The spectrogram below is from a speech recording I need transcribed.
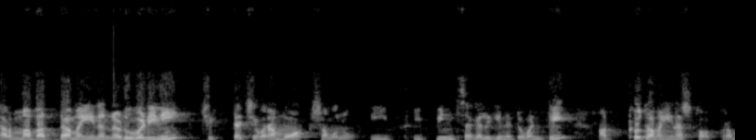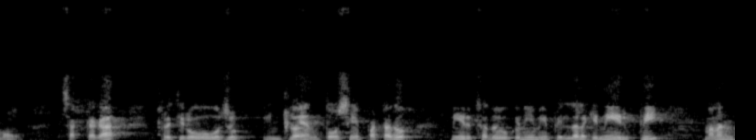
ధర్మబద్ధమైన నడువడిని చిట్ట చివర మోక్షమును ఈ ఇప్పించగలిగినటువంటి అద్భుతమైన స్తోత్రము. చక్కగా ప్రతిరోజు ఇంట్లో ఎంతోసేపు పట్టదు. మీరు చదువుకుని మీ పిల్లలకి నేర్పి మనం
